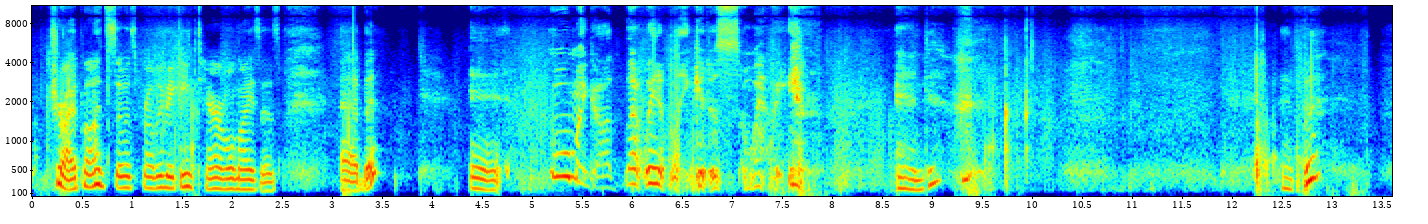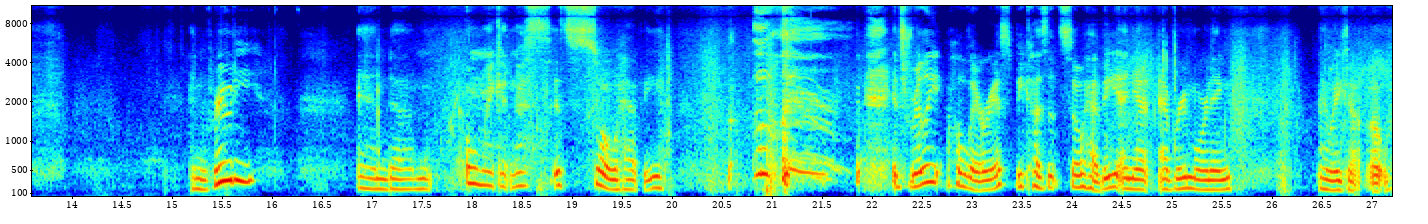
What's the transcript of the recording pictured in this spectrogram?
tripod, so it's probably making terrible noises. Uh, uh, oh my god, that weighted blanket is so heavy. And, uh, and Rudy, and, um, oh my goodness, it's so heavy. It's really hilarious because it's so heavy, and yet every morning I wake up. Oh,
